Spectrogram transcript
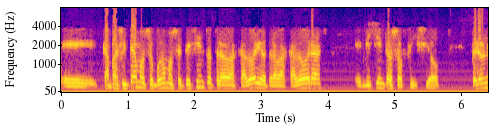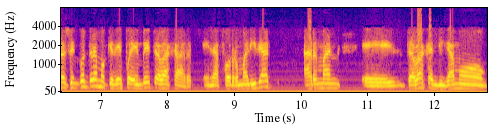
eh, capacitamos, supongamos, 700 trabajadores o trabajadoras en distintos oficios. Pero nos encontramos que después, en vez de trabajar en la formalidad, arman, eh, trabajan, digamos,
